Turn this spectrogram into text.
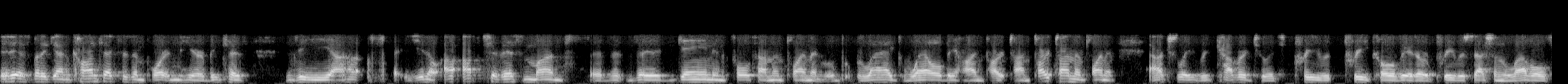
It is. But again, context is important here because the uh, you know up to this month, uh, the, the gain in full time employment lagged well behind part time. Part time employment actually recovered to its pre pre COVID or pre recession levels,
